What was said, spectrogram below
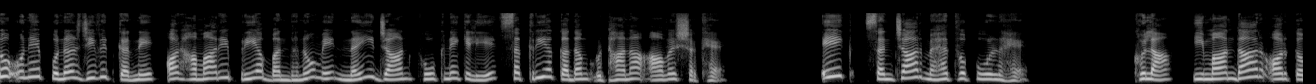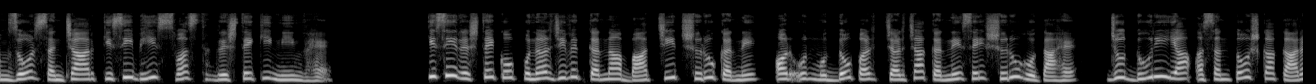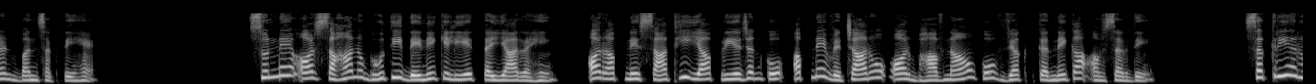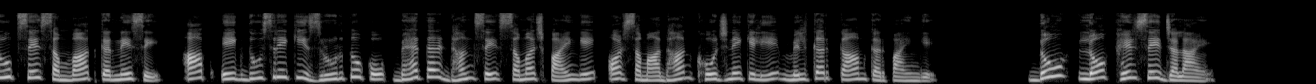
तो उन्हें पुनर्जीवित करने और हमारे प्रिय बंधनों में नई जान फूकने के लिए सक्रिय कदम उठाना आवश्यक है। एक, संचार महत्वपूर्ण है। खुला, ईमानदार और कमज़ोर संचार किसी भी स्वस्थ रिश्ते की नींव है। किसी रिश्ते को पुनर्जीवित करना बातचीत शुरू करने और उन मुद्दों पर चर्चा करने से शुरू होता है, जो दूरी या असंतोष का कारण बन सकते हैं। सुनने और सहानुभूति देने के लिए तैयार रहें और अपने साथी या प्रियजन को अपने विचारों और भावनाओं को व्यक्त करने का अवसर दें। सक्रिय रूप से संवाद करने से आप एक दूसरे की जरूरतों को बेहतर ढंग से समझ पाएँगे और समाधान खोजने के लिए मिलकर काम कर पाएँगे। दो, लो फिर से जलाएँ।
